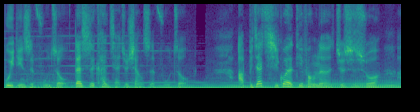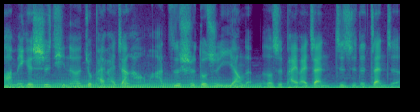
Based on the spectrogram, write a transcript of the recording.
不一定是符咒，但是看起来就像是符咒。啊，比较奇怪的地方呢，就是说啊，每个尸体呢就排排站好嘛，姿势都是一样的，都是排排站，直直的站着，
